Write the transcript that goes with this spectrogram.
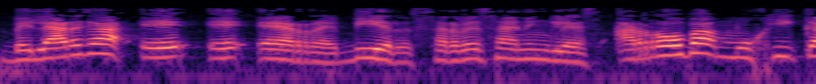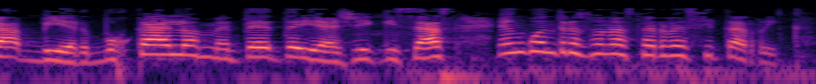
B larga E E R, Beer, cerveza en inglés, arroba Mujica Beer. Buscalos, metete y allí quizás encuentres una cervecita rica.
